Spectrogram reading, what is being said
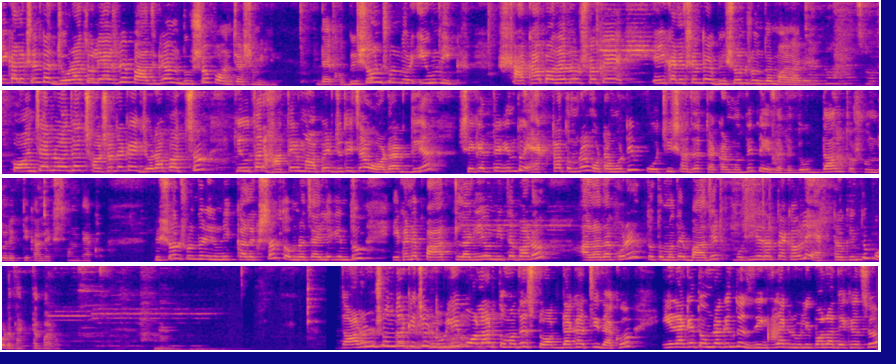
এই কালেকশানটা জোড়া চলে আসবে পাঁচ গ্রাম দুশো পঞ্চাশ মিলি। দেখো, ভীষণ সুন্দর ইউনিক শাখা বাঁধানোর সাথে এই কালেকশনটা ভীষণ সুন্দর মানাবে পঞ্চান্ন হাজার ছশো টাকায় জোড়া পাচ্ছ। কেউ তার হাতের মাপের যদি চাও অর্ডার দিয়ে, সেক্ষেত্রে কিন্তু একটা তোমরা মোটামুটি পঁচিশ হাজার টাকার মধ্যে পেয়ে যাবে। দুর্দান্ত সুন্দর একটি কালেকশন দেখো। ভীষণ সুন্দর ইউনিক কালেকশন তোমরা চাইলে কিন্তু এখানে পাত লাগিয়েও নিতে পারো। আলাদা করে তো তোমাদের বাজেট পঁচিশ হাজার টাকা হলে একটাও কিন্তু পরে থাকতে পারো। দারুণ সুন্দর কিছু রুলি পলার তোমাদের স্টক দেখাচ্ছি দেখো। এর আগে তোমরা কিন্তু জিগজ্যাক রুলি পলা দেখেছ।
